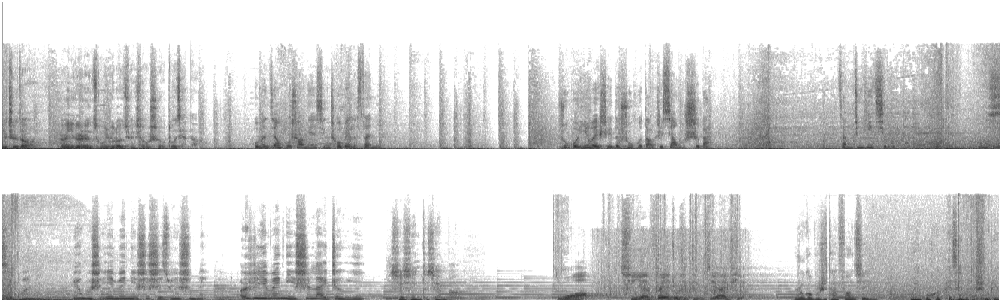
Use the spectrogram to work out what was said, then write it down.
你知道让一个人从娱乐圈消失有多简单吗？我们《江湖少年行》筹备了三年，如果因为谁的疏忽导致项目失败，咱们就一起滚蛋。我喜欢你，并不是因为你是十全十美的，而是因为你是赖正一。谢谢你的肩膀。我秦燕飞就是顶级 IP，如果不是他放弃你，我也不会陪在你的身边。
